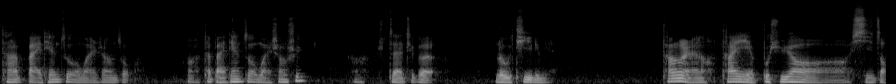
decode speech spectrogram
他白天坐晚上坐，啊，他白天坐晚上睡，啊，在这个楼梯里面。当然了，他也不需要洗澡，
